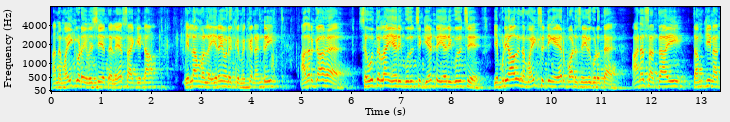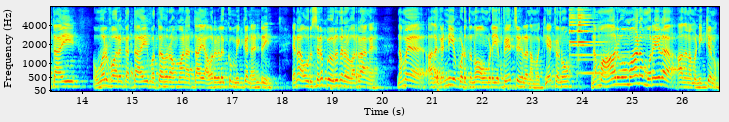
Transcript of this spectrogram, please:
அந்த மைக்குடைய விஷயத்தை லேசாக்கிட்டான். எல்லாம் வல்ல இறைவனுக்கு மிக்க நன்றி. அதற்காக செவுத்தெல்லாம் ஏறி குதித்து கேட்டு ஏறி குதித்து எப்படியாவது இந்த மைக் செட்டிங்கை ஏற்பாடு செய்து கொடுத்த அனஸ் அத்தாயி தம்கின் அத்தாயி உமர் ஃபாரூக் அத்தாய் ஃபத்தஹுர் ரஹ்மான் அத்தாய் அவர்களுக்கும் மிக்க நன்றி. ஏன்னா ஒரு சிறப்பு விருந்தினர் வர்றாங்க. நம்ம அதை கண்ணியப்படுத்தணும் அவங்களுடைய பேச்சுகளை நம்ம கேட்கணும் நம்ம ஆர்வமான முறையில் அதை நம்ம நிற்கணும்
